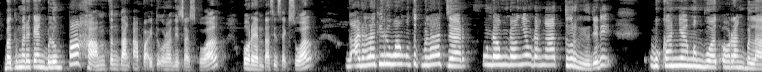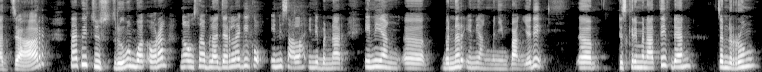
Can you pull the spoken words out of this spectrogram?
Bagi mereka yang belum paham tentang apa itu orientasi seksual, orientasi seksual, nggak ada lagi ruang untuk belajar. Undang-undangnya udah ngatur gitu. Jadi bukannya membuat orang belajar, tapi justru membuat orang nggak usah belajar lagi kok ini salah, ini benar, ini yang uh, benar, ini yang menyimpang. Jadi uh, diskriminatif dan cenderung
